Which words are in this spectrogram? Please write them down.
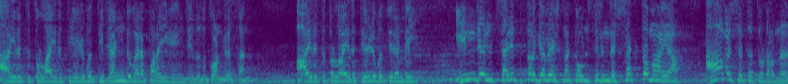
ആയിരത്തി തൊള്ളായിരത്തി എഴുപത്തിരണ്ട് വരെ പറയുകയും ചെയ്തത് കോൺഗ്രസ് ആണ് ആയിരത്തി തൊള്ളായിരത്തി എഴുപത്തിരണ്ടിൽ ഇന്ത്യൻ ചരിത്ര ഗവേഷണ കൗൺസിലിന്റെ ശക്തമായ ആവശ്യത്തെ തുടർന്ന്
